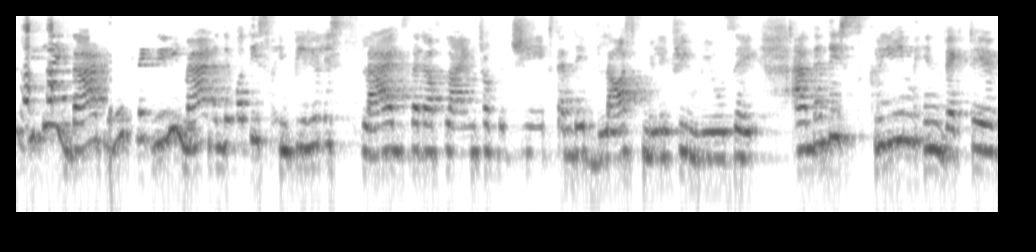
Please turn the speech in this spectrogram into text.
It's like that. You know, it's like really mad, and they've got these imperialist flags that are flying from the jeeps, and they blast military music, and then they scream invective,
